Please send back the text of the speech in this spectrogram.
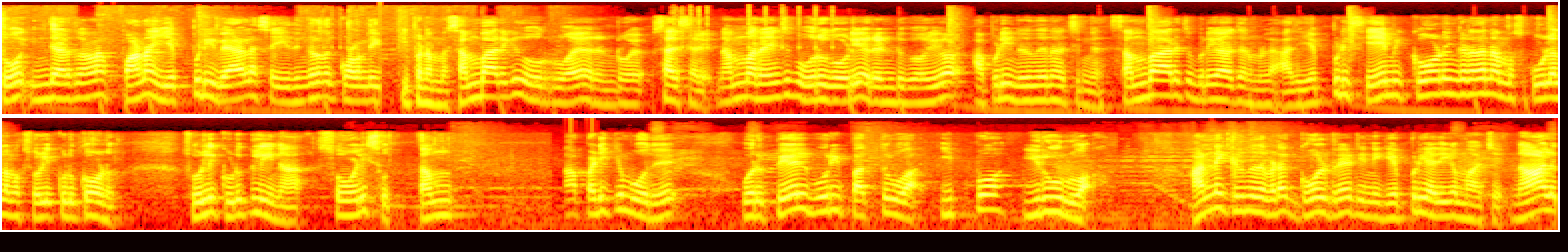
ஸோ இந்த இடத்துலலாம் பணம் எப்படி வேலை செய்யுதுங்கிறது குழந்தை இப்போ நம்ம சம்பாதிக்கிறது ஒரு ரூபாயோ ரெண்டு ரூபாயோ சரி சரி. நம்ம ரேஞ்சுக்கு ஒரு கோடியோ ரெண்டு கோடியோ அப்படின்னு இருந்ததுன்னு வச்சுங்க சம்பாரிச்சு பிரயோஜனம் இல்லை. அது எப்படி சேமிக்கணுங்கிறத நம்ம ஸ்கூலில் நமக்கு சொல்லி கொடுக்கணும். சொல்லி கொடுக்கலினா சோழி சுத்தம். நான் படிக்கும்போது ஒரு பேல்பூரி பத்து ரூபா இப்போது இருபது ரூபா. அன்னைக்கு இருந்ததை விட கோல்டு ரேட் இன்றைக்கி எப்படி அதிகமாச்சு? நாலு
